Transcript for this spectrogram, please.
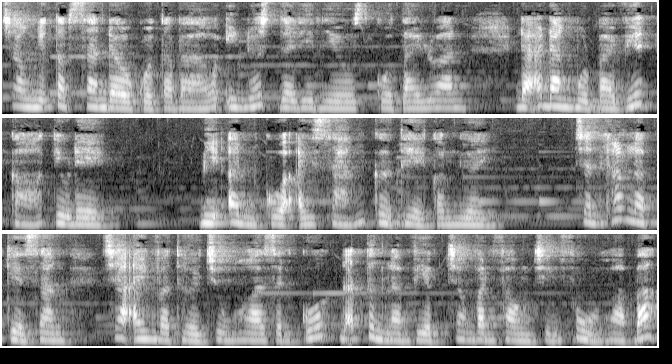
Trong những tập san đầu của tờ báo Inus Daily News của Đài Loan đã đăng một bài viết có tiêu đề Bí ẩn của ánh sáng cơ thể con người. Trần Khắc Lập kể rằng cha anh vào thời Trung Hoa Dân Quốc đã từng làm việc trong văn phòng chính phủ Hòa Bắc.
